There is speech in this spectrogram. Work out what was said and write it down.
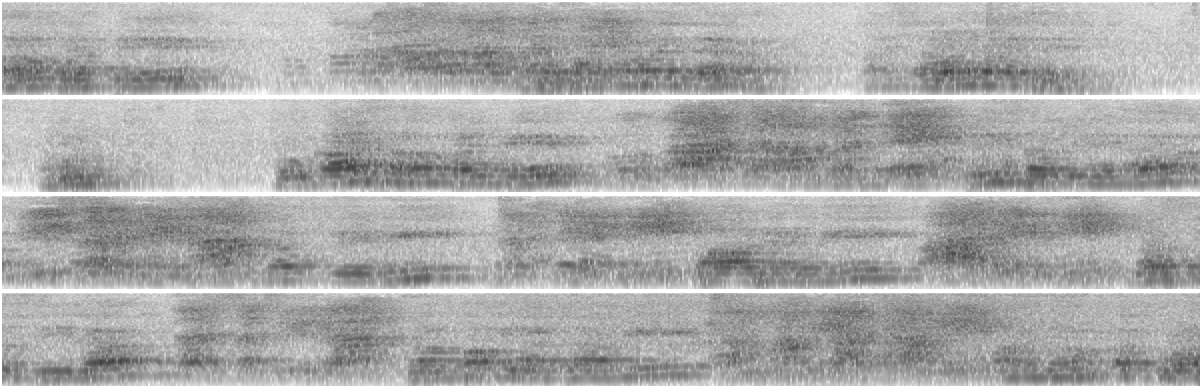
ಅವ್ರು ಬರುತ್ತೆ ಸಾಧ್ಯ ಮಾಡಿದ್ದ ನಾನು ಶ್ರವಣ ಮಾಡಿದ್ದೆ ಗೋಕಾರ್ ಸಹಂ ಬರುತ್ತೆ ತ್ರಿಸರ್ವೇಣ ನಕ್ಕೇಮಿ पारेमि दशशील ब्रह्म याचामि अनुगम तत्वा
